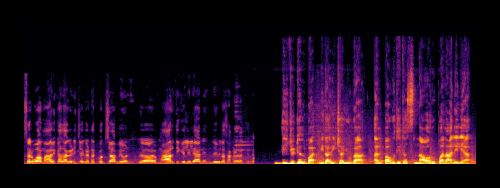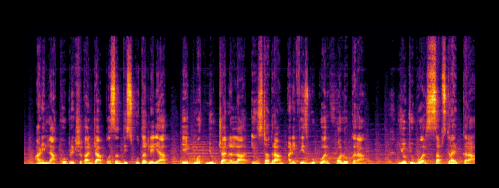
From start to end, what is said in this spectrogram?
सर्व महाविकास आघाडीचे घटक पक्ष मिळून महाआरती केलेली आहे आणि देवीला साकडं घातलेलं डिजिटल बातमीदारीच्या युगात अल्पावधीतच नावारूपाला आलेल्या आणि लाखो प्रेक्षकांच्या पसंतीस उतरलेल्या एकमत न्यूज चॅनलला इंस्टाग्राम आणि फेसबुकवर फॉलो करा. यूट्यूबवर सबस्क्राईब करा.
